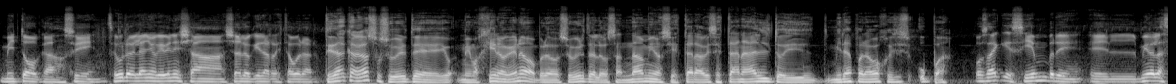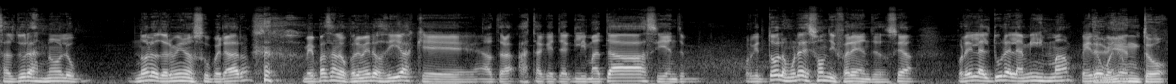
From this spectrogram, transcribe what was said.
me toca, sí. Seguro el año que viene ya, ya lo quiera restaurar. ¿Te da cagazo subirte, me imagino que no, pero subirte a los andamios y estar a veces tan alto y mirás para abajo y dices, upa? Vos sabés que siempre el miedo a las alturas no lo, no lo termino de superar. Me pasan los primeros días que hasta que te aclimatás y porque todos los murales son diferentes, o sea, por ahí la altura es la misma, pero el bueno, viento.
